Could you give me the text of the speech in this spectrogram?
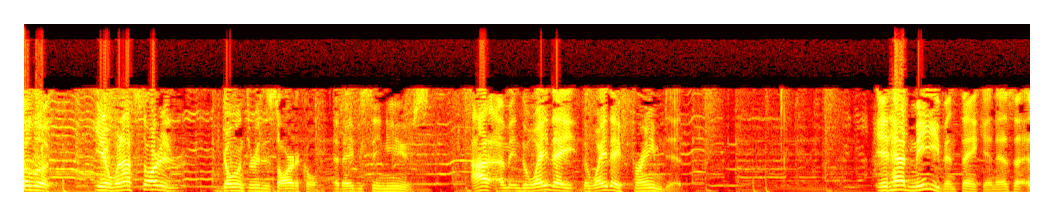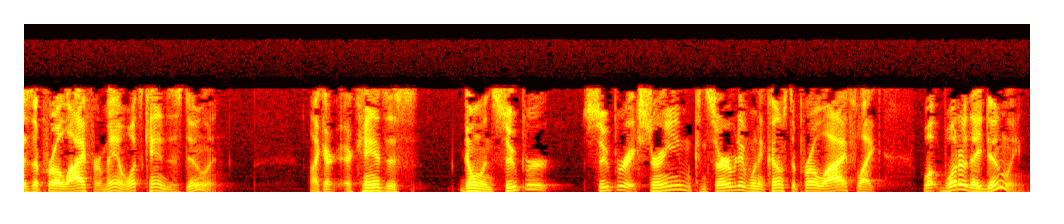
So look, you know, when I started going through this article at ABC News, I, I mean the way they the way they framed it, it had me even thinking as a as a pro lifer, man, what's Kansas doing? Like, are, are Kansas going super super extreme conservative when it comes to pro life? Like, what what are they doing?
